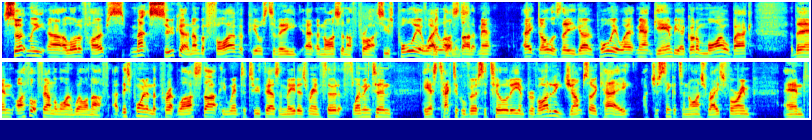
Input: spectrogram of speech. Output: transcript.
Certainly uh, a lot of hopes. Matt Suka, number five, appeals to me at a nice enough price. He was poorly away $8. last start at Mount. Eight dollars. There you go. Poorly away at Mount Gambier. Got a mile back. Then I thought found the line well enough. At this point in the prep last start, he went to 2,000 metres, ran third at Flemington. He has tactical versatility, and provided he jumps okay, I just think it's a nice race for him and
